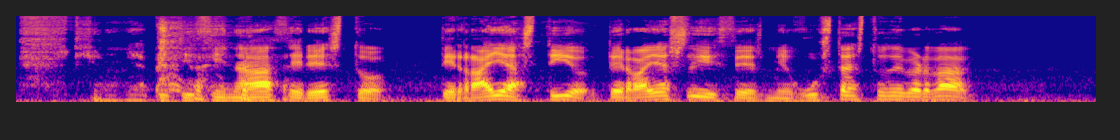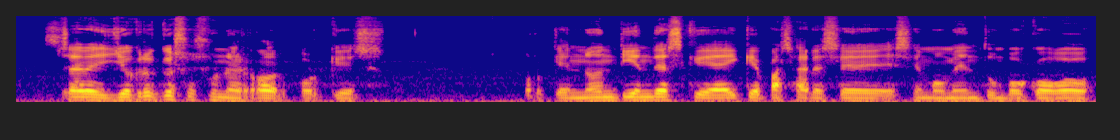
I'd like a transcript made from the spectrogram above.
"Uf, tío, no me apetece nada hacer esto. Te rayas, tío, te rayas y dices, ¿me gusta esto de verdad? ¿Sabes? Yo creo que eso es un error, porque es porque no entiendes que hay que pasar ese, ese momento un poco,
